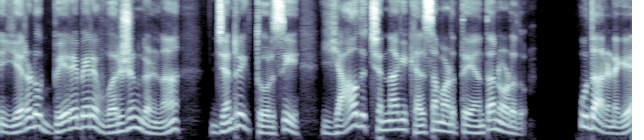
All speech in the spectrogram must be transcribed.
ಎರಡು ಬೇರೆ ಬೇರೆ ವರ್ಷನ್ಗಳನ್ನ ಜನರಿಗೆ ತೋರಿಸಿ ಯಾವುದು ಚೆನ್ನಾಗಿ ಕೆಲಸ ಮಾಡುತ್ತೆ ಅಂತ ನೋಡೋದು. ಉದಾಹರಣೆಗೆ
